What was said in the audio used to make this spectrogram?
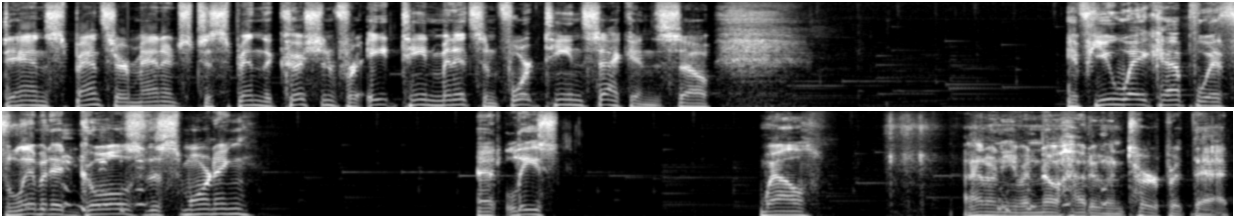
Dan Spencer managed to spin the cushion for 18 minutes and 14 seconds. So, if you wake up with limited goals this morning, at least, well, I don't even know how to interpret that.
